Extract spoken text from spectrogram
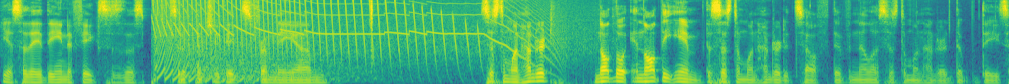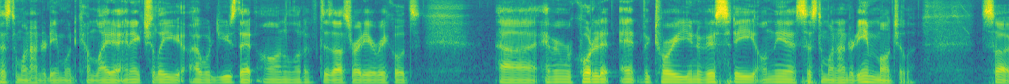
Yeah, so the, the end effects is this sort of pitch effects from the um, System 100. Not the not the M, the System 100 itself, the vanilla System 100. The, the System 100M would come later, and actually I would use that on a lot of Disaster Radio records uh, having recorded it at Victoria University on their System 100M modular. So.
